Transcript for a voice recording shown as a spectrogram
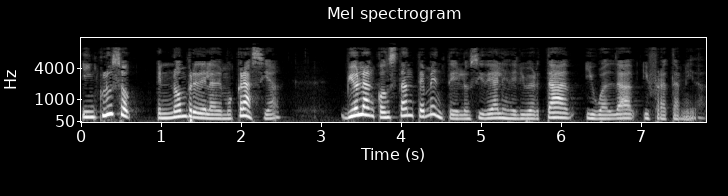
incluso en nombre de la democracia, violan constantemente los ideales de libertad, igualdad y fraternidad.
